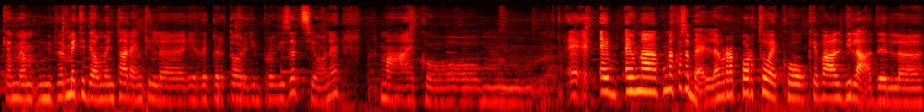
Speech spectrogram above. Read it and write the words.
che mi, mi permette di aumentare anche il, il repertorio di improvvisazione, ma ecco, mm, è, è- è una, una cosa bella, è un rapporto ecco, che va al di là del,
